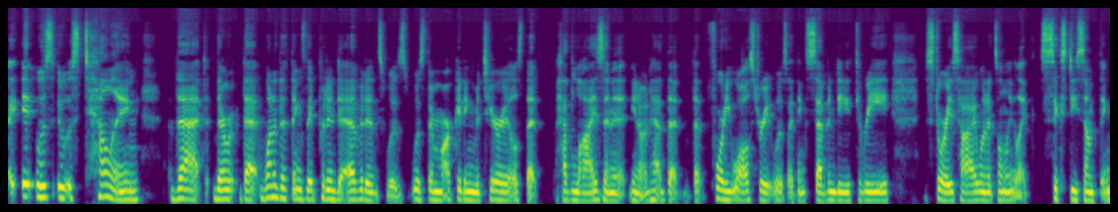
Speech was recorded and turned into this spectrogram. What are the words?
it was it was telling that there that one of the things they put into evidence was was their marketing materials that had lies in it. You know it had that that 40 wall street was i think 73 stories high when it's only like 60 something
